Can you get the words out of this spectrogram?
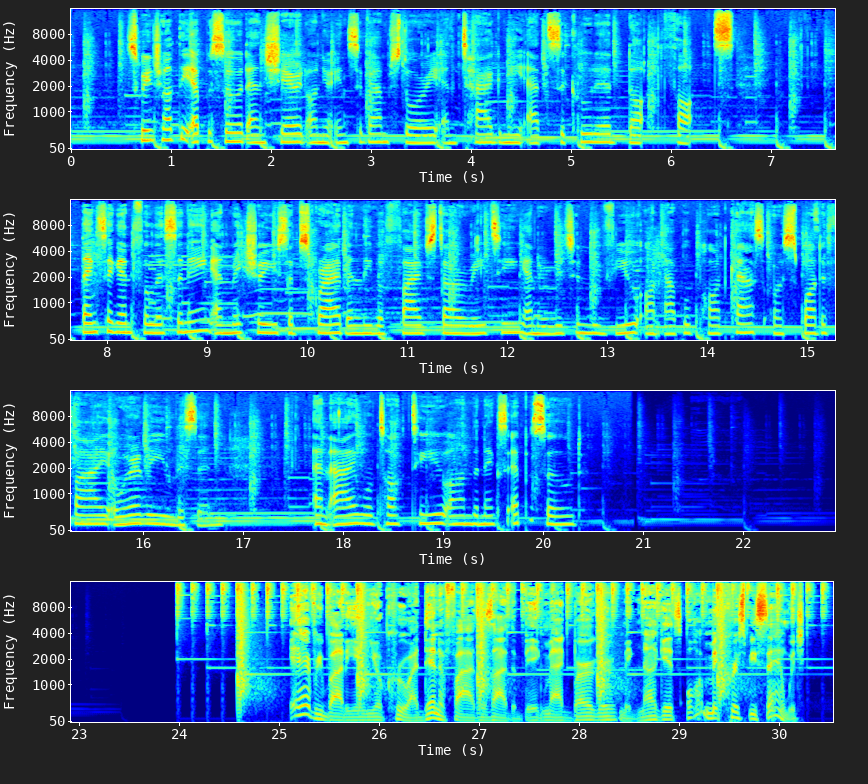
screenshot the episode and share it on your Instagram story and tag me at secluded.thoughts. Thanks again for listening, and make sure you subscribe and leave a five star rating and a written review on Apple Podcasts or Spotify or wherever you listen and I will talk to you on the next episode. Everybody in your crew identifies as either Big Mac Burger, McNuggets, or McCrispy Sandwich,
